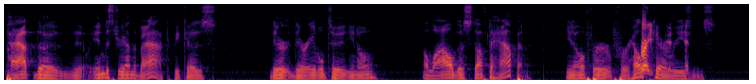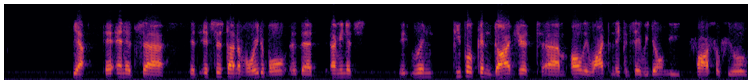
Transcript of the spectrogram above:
pat the, the industry on the back because they're they're able to, you know, allow this stuff to happen, you know, for for healthcare right. reasons. Yeah, and it's uh, it, it's just unavoidable that I mean, it's it, when people can dodge it um, all they want, and they can say we don't need fossil fuels.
